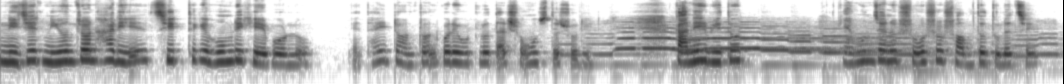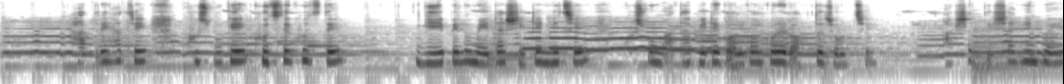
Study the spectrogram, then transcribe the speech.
নিজের নিয়ন্ত্রণ হারিয়ে ছিট থেকে হুমড়ি খেয়ে পড়ল। ব্যথায় টনটন করে উঠল তার সমস্ত শরীর। কানের ভেতর কেমন যেন শো শো শব্দ তুলেছে। হাতরে হাতরে খুশবুকে খুঁজতে খুঁজতে গিয়ে পেল মেয়েটার সিটের নিচে খুশবু মাথা ফেটে গল গল করে রক্ত ঝরছে। আশা দিশাহীন হয়ে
